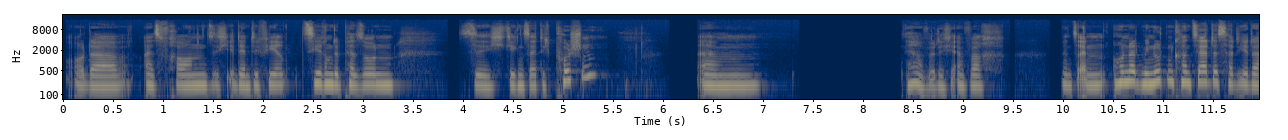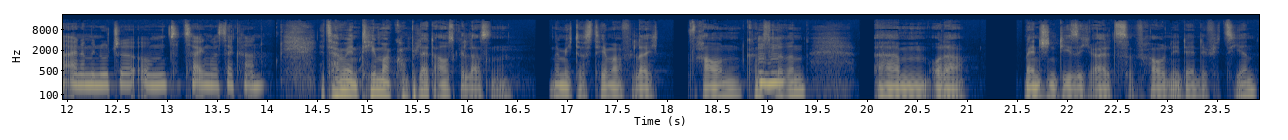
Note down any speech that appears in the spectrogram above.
oder als Frauen sich identifizierende Personen sich gegenseitig pushen. Ähm, ja, würde ich einfach, wenn es ein 100-Minuten-Konzert ist, hat jeder eine Minute, um zu zeigen, was er kann. Jetzt haben wir ein Thema komplett ausgelassen, nämlich das Thema vielleicht Frauen, Künstlerinnen. Mhm ähm, oder Menschen, die sich als Frauen identifizieren.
